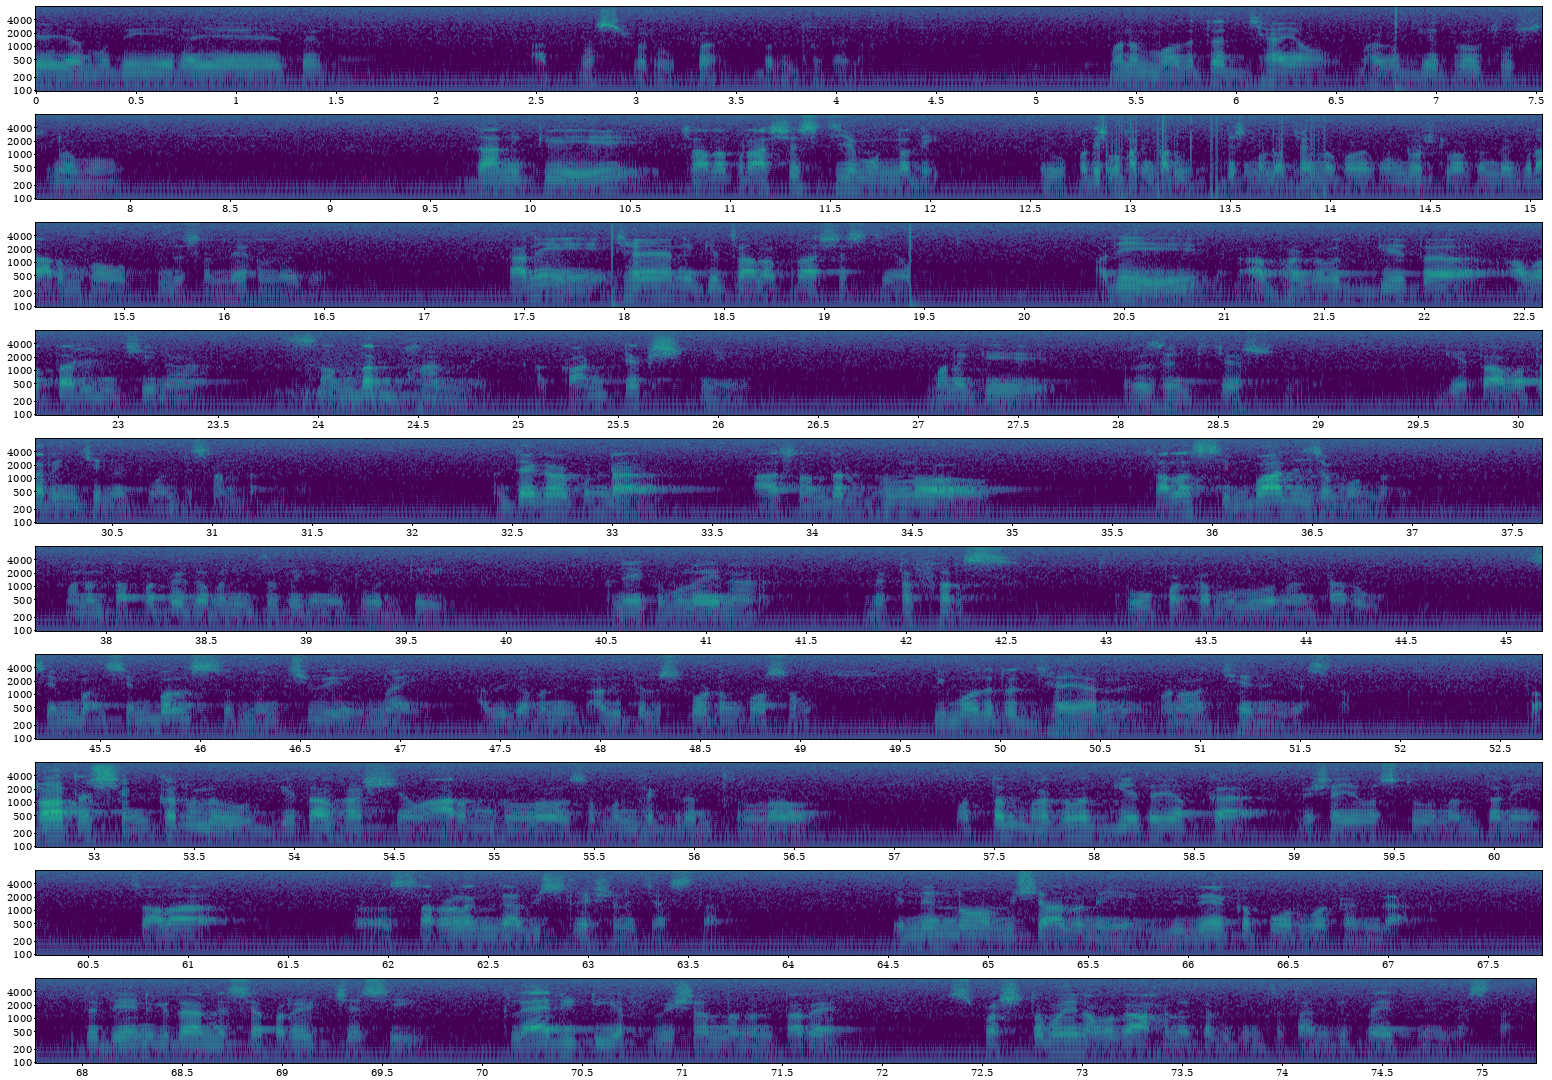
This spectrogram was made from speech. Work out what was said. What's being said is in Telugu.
అవ్యయముదీరయేత్ ఆత్మస్వరూప బంధుగణ మనం మొదటి అధ్యాయం భగవద్గీతలో చూస్తున్నాము దానికి చాలా ప్రాశస్త్యం ఉన్నది ఇది అధ్యాయంలో పదకొండో శ్లోకం దగ్గర ఆరంభం అవుతుంది సందేహం లేదు కానీ అధ్యాయానికి చాలా ప్రాశస్త్యం అది ఆ భగవద్గీత అవతరించిన సందర్భాన్ని ఆ కాంటెక్స్ట్ని మనకి ప్రజెంట్ చేస్తుంది గీత అవతరించినటువంటి సందర్భం. అంతేకాకుండా ఆ సందర్భంలో చాలా సింబాలిజం ఉన్నది. మనం తప్పక గమనించదగినటువంటి అనేకములైన మెటఫర్స్ రూపకములు అని అంటారు. సింబ సింబల్స్ మంచివి ఉన్నాయి. అవి గమని అవి తెలుసుకోవడం కోసం ఈ మొదటి అధ్యాయాన్ని మనం అధ్యయనం చేస్తాం. తర్వాత శంకరులు గీతాభాష్యం ఆరంభంలో సంబంధ గ్రంథంలో మొత్తం భగవద్గీత యొక్క విషయ వస్తువునంతని చాలా సరళంగా విశ్లేషణ చేస్తారు. ఎన్నెన్నో అంశాలని వివేకపూర్వకంగా. అంటే దేనికి దాన్ని సెపరేట్ చేసి క్లారిటీ ఆఫ్ విషన్ అని అంటారే స్పష్టమైన అవగాహన కలిగించడానికి ప్రయత్నం చేస్తారు.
